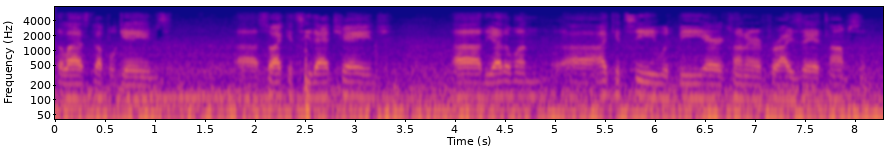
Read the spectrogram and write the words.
the last couple games. Uh, so I could see that change. Uh, the other one uh, I could see would be Eric Hunter for Isaiah Thompson.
